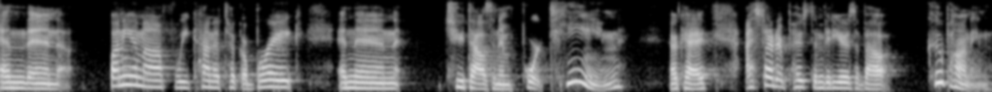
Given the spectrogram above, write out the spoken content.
And then funny enough, we kind of took a break and then 2014 Okay. I started posting videos about couponing.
